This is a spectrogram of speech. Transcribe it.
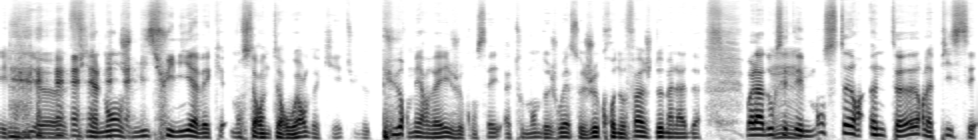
Et puis euh, finalement, je m'y suis mis avec Monster Hunter World, qui est une pure merveille. Je conseille à tout le monde de jouer à ce jeu chronophage de malade. Voilà, donc Mm. c'était Monster Hunter. La piste c'est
